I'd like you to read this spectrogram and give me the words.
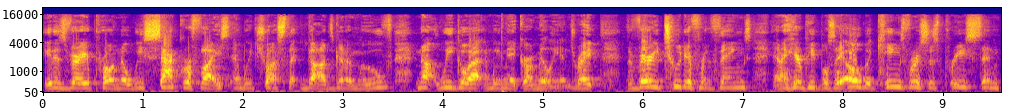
It is very pro no, we sacrifice and we trust that God's going to move, not we go out and we make our millions, right? They're very two different things. And I hear people say, oh, but kings versus priests. And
